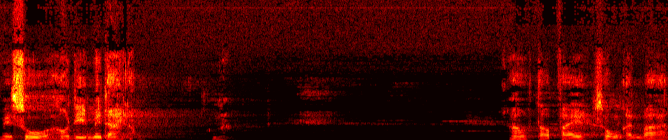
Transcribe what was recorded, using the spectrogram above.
ไม่สู้เอาดีไม่ได้หรอกเอาต่อไปส่งกันบ้าน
